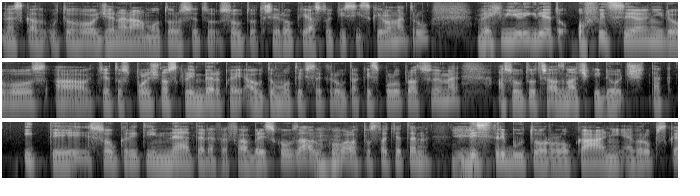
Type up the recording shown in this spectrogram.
dneska u toho General Motors, je to, jsou to tři roky a 100 tisíc kilometrů. Ve chvíli, kdy je to oficiální dovoz a je to společnost Klimberg Automotive, se kterou taky spolupracujeme, a jsou to třeba značky Dodge, tak i ty jsou krytý ne tedy ve fabrickou zárukou, mm-hmm. ale v podstatě ten Je. distributor lokální evropský,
